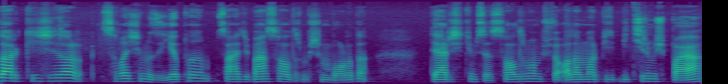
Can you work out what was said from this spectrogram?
da arkadaşlar savaşımızı yapalım. Sadece ben saldırmışım bu arada. Diğer hiç kimse saldırmamış ve adamlar bitirmiş baya.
